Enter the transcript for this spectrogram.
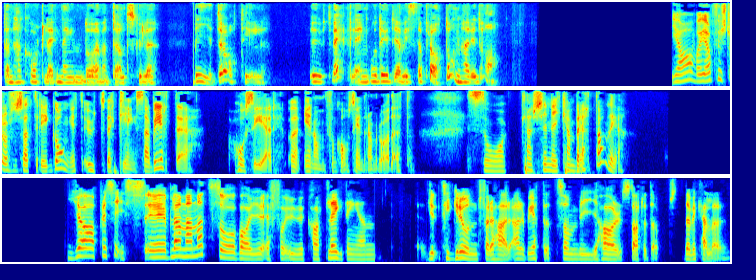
den här kartläggningen då eventuellt skulle bidra till utveckling och det är det vi ska prata om här idag. Ja, vad jag förstår så satte det igång ett utvecklingsarbete hos er inom funktionshinderområdet. Så kanske ni kan berätta om det? Ja, precis. Eh, bland annat så var ju FoU-kartläggningen till grund för det här arbetet som vi har startat upp där vi kallar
